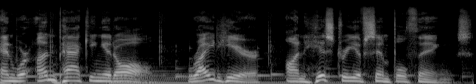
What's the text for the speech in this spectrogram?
And we're unpacking it all, right here on History of Simple Things.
